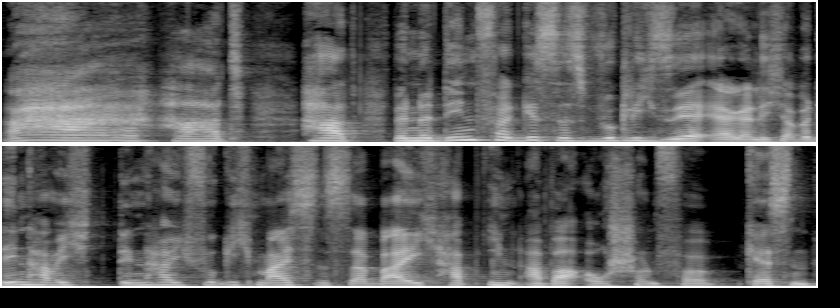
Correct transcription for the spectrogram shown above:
Ah, hart, hart. Wenn du den vergisst, ist wirklich sehr ärgerlich. Aber den habe ich, den habe ich wirklich meistens dabei. Ich habe ihn aber auch schon vergessen.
